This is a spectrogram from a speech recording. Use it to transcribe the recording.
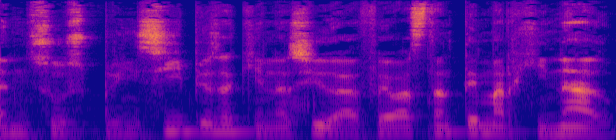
en sus principios aquí en la ciudad fue bastante marginado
